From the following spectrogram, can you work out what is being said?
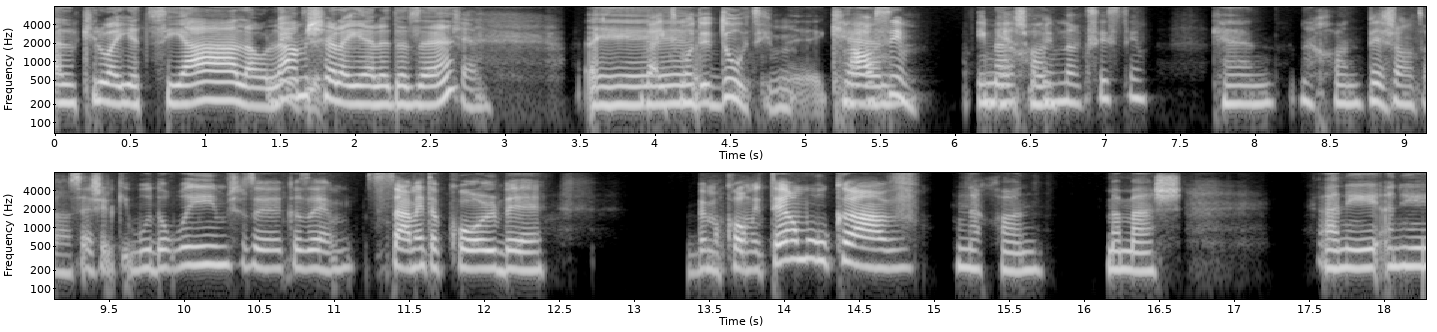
על כאילו היציאה לעולם בדיוק. של הילד הזה. כן. אה, וההתמודדות עם כן, מה עושים, אם יש נכון. הורים נרקסיסטים. כן, נכון. ויש לנו את הנושא של כיבוד הורים, שזה כזה שם את הכל ב, במקום יותר מורכב. נכון, ממש. אני, אני,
